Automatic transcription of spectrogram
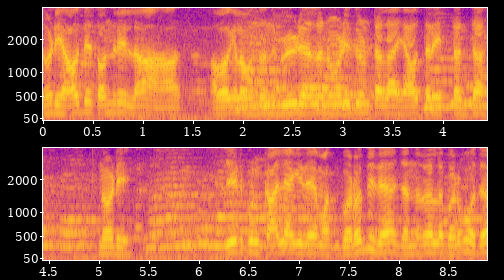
ನೋಡಿ, ಯಾವುದೇ ತೊಂದರೆ ಇಲ್ಲ. ಅವಾಗೆಲ್ಲ ಒಂದೊಂದು ವಿಡಿಯೋ ಎಲ್ಲ ನೋಡಿದ್ರುಂಟಲ್ಲ ಯಾವ ಥರ ಇತ್ತಂತ. ನೋಡಿ ಸೀಟ್ ಫುಲ್ ಖಾಲಿ ಆಗಿದೆ. ಮತ್ತೆ ಬರೋದಿದೆ, ಜನರೆಲ್ಲ ಬರ್ಬೋದು.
